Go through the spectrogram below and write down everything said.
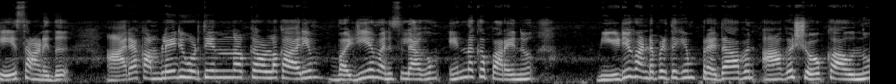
കേസാണിത്. ആരാ കംപ്ലൈന്റ് കൊടുത്തതെന്നൊക്കെ ഉള്ള കാര്യം വഴിയെ മനസ്സിലാകും എന്നൊക്കെ പറയുന്നു. വീഡിയോ കണ്ടപ്പോഴത്തേക്കും പ്രതാപൻ ആകെ ഷോക്കാവുന്നു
